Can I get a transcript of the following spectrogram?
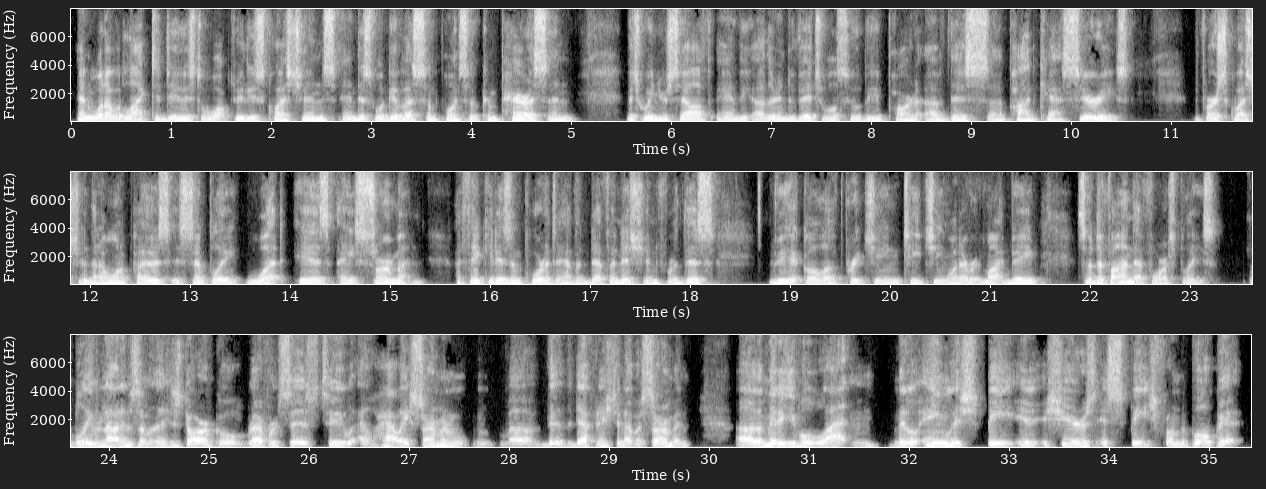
And what I would like to do is to walk through these questions, and this will give us some points of comparison between yourself and the other individuals who will be a part of this uh, podcast series. The first question that I want to pose is simply what is a sermon? I think it is important to have a definition for this vehicle of preaching, teaching, whatever it might be. So define that for us, please. Believe it or not, in some of the historical references to how a sermon, uh, the, the definition of a sermon, uh, the medieval Latin, Middle English spe- shares a speech from the pulpit.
